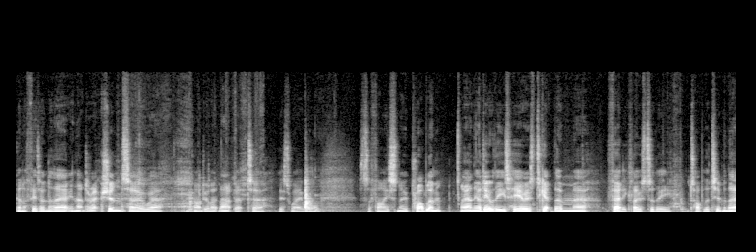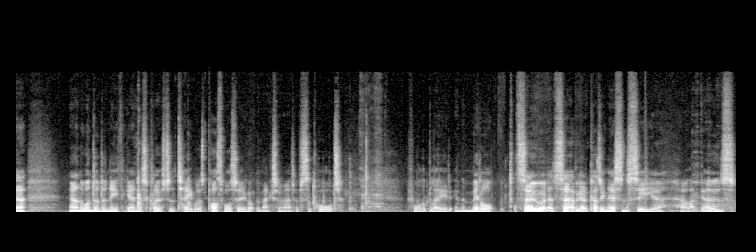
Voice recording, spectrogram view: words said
going to fit under there in that direction, so I can't do it like that, but uh, this way will suffice no problem. And the idea with these here is to get them uh, fairly close to the top of the timber there, and the ones underneath again as close to the table as possible, so you've got the maximum amount of support for the blade in the middle. So uh, let's uh, have a go at cutting this and see uh, how that goes.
